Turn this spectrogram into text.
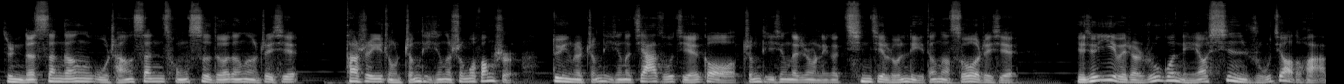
就是你的三纲五常、三从四德等等这些，它是一种整体性的生活方式，对应着整体性的家族结构、整体性的这种那个亲戚伦理等等所有这些，也就意味着，如果你要信儒教的话，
